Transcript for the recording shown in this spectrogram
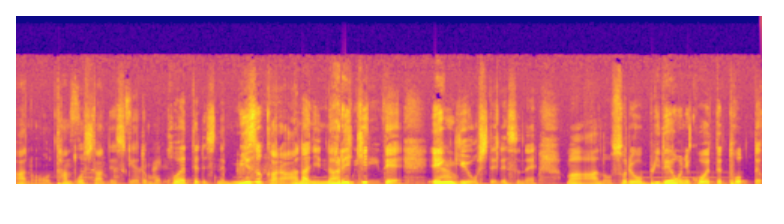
あの担当したんですけれどもこうやってですね自らアナになりきって演技をしてですね、まあ、あのそれをビデオにこうやって撮って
